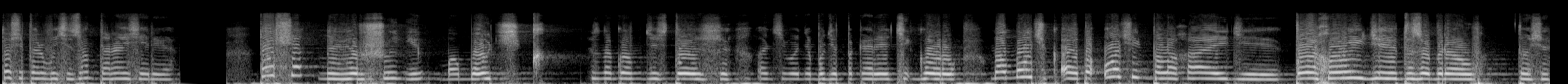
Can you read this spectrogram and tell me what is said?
Тося первый сезон, вторая серия. Тося на вершине мамочек. Знакомьтесь, Тося, он сегодня будет покорять гору мамочек, а это очень плохая идея. Плохую идею ты забрал, Тося.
